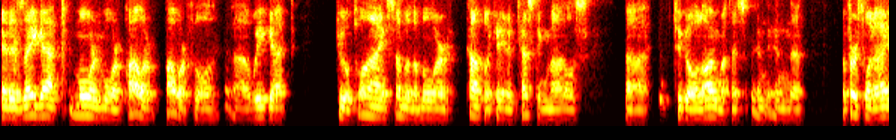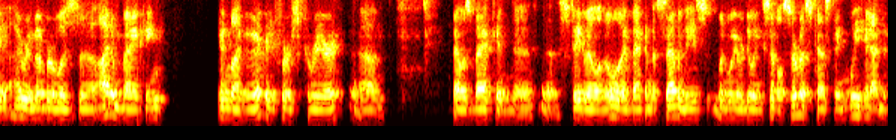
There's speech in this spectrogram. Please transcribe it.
And as they got more and more power, powerful, uh, we got to apply some of the more complicated testing models uh, to go along with us. And, and uh, the first one I, I remember was uh, item banking in my very first career. Um, that was back in the state of Illinois, back in the 70s when we were doing civil service testing. We had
